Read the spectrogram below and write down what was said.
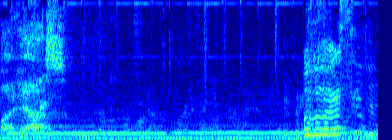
Alyans. Versene.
